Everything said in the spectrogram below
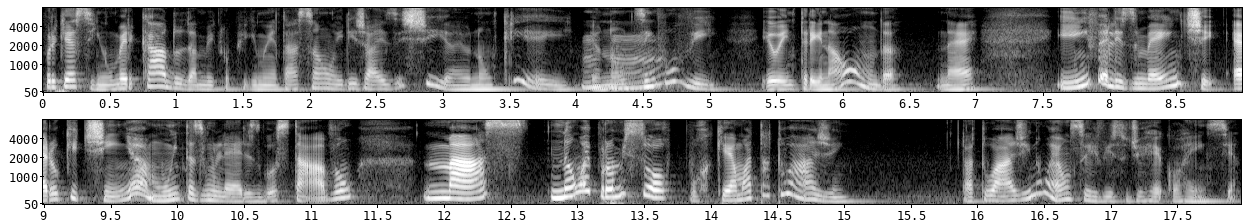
Porque, assim, o mercado da micropigmentação, ele já existia. Eu não criei, uhum. eu não uhum. desenvolvi. Eu entrei na onda, né? E, infelizmente, era o que tinha, muitas mulheres gostavam, mas não é promissor, porque é uma tatuagem. Tatuagem não é um serviço de recorrência,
